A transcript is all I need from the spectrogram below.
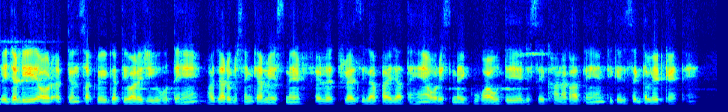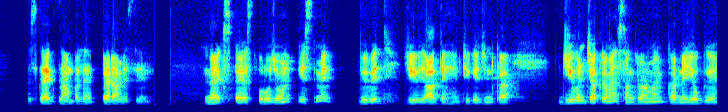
ये जलीय और अत्यंत सक्रिय गति वाले जीव होते हैं। हज़ारों की संख्या में इसमें फ्लैजिला पाए जाते हैं और इसमें एक गुहा होती है जिससे खाना खाते हैं, ठीक है, जिसे गलेट कहते हैं। इसका एग्ज़ाम्पल है पैरामेसियम नेक्स्ट है स्पोरोजोन। इसमें विविध जीव आते हैं, ठीक है, जिनका जीवन चक्र में संक्रमण करने योग्य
